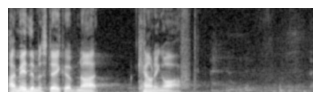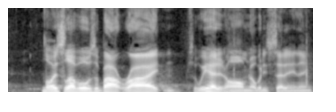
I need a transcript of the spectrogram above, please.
I made the mistake of not counting off. Noise level was about right, and so we headed home. Nobody said anything.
